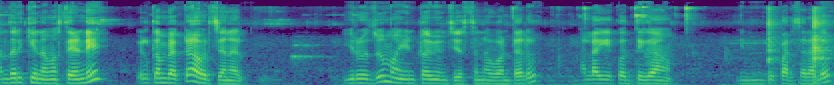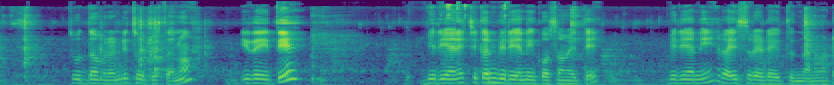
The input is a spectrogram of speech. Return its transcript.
అందరికీ నమస్తే అండి. Welcome back to our channel. ఈరోజు మా ఇంట్లో మేము చేస్తున్న వంటలు అలాగే కొద్దిగా ఇంటి పరిసరాలు చూద్దాం రండి చూపిస్తాను. ఇదైతే బిర్యానీ చికెన్ బిర్యానీ కోసం అయితే బిర్యానీ రైస్ రెడీ అవుతుంది అనమాట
